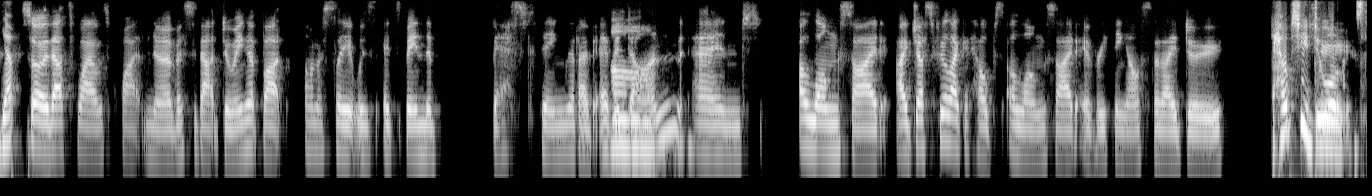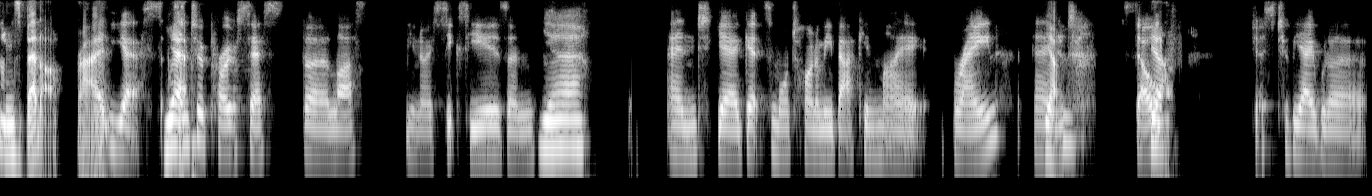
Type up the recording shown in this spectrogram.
Yep. So that's why I was quite nervous about doing it, but honestly it was it's been the best thing that I've ever Oh. done and alongside I just feel like it helps alongside everything else that I do. It helps you do all those things better, right? Yes, Yeah. and to process the last, you know, 6 years and Yeah. and yeah, get some autonomy back in my brain Yeah. and self just to be able to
